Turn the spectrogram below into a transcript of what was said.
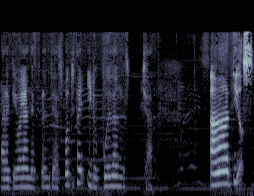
para que vayan de frente a Spotify y lo puedan escuchar. Adiós.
